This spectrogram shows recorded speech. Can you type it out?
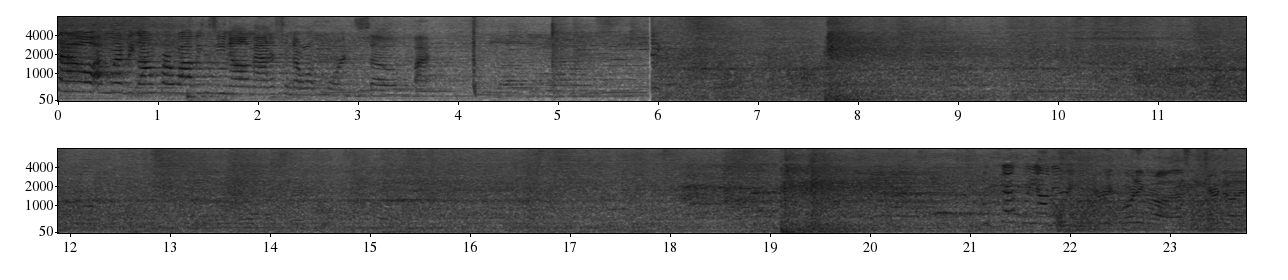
out. I'm gonna be gone for a while because you know Madison don't record, so bye. Recording wrong. That's what you're doing.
